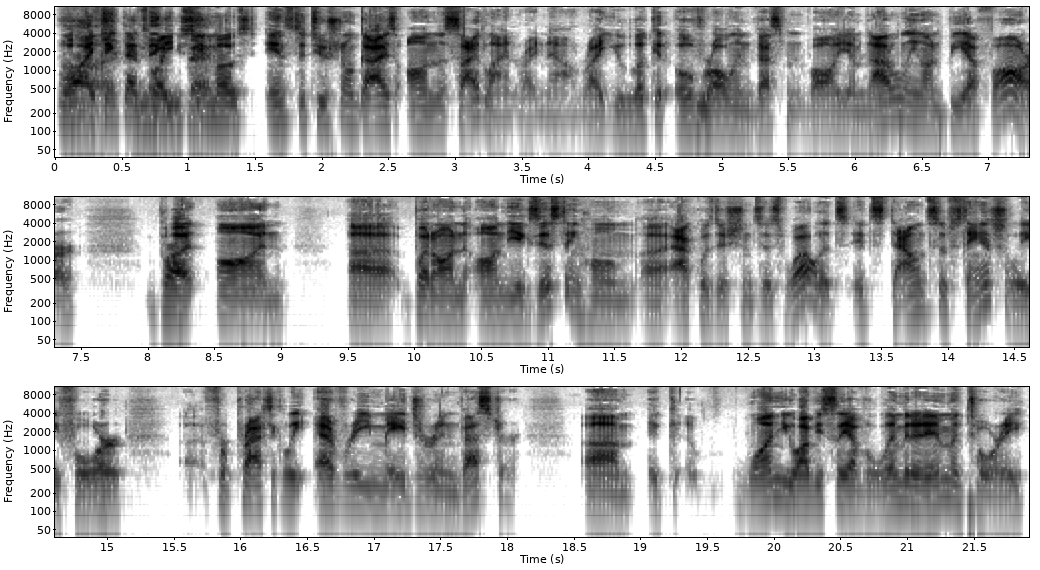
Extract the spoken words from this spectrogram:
Well, I uh, think that's why you see most institutional guys on the sideline right now, right? You look at overall investment volume, not only on BFR, but on Uh, but on on the existing home uh, acquisitions as well, it's it's down substantially for uh, for practically every major investor. Um, it, one, you obviously have limited inventory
